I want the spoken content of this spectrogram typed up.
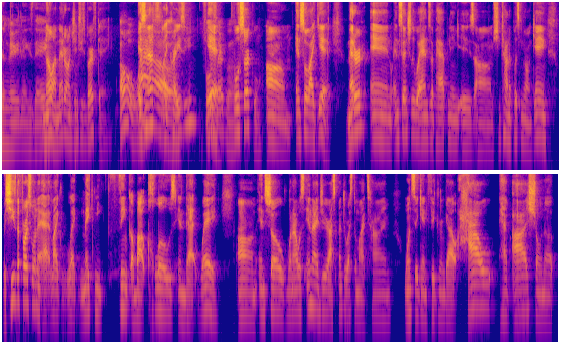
The very next day. No, I met her on Gentry's birthday. Oh, wow. Isn't that like crazy? Full yeah, circle. Full circle. Um, and so like yeah, met her, and essentially what ends up happening is um she kind of puts me on game, but she's the first one to act, like like make me think about clothes in that way. Um, and so when I was in Nigeria, I spent the rest of my time once again figuring out how have I shown up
